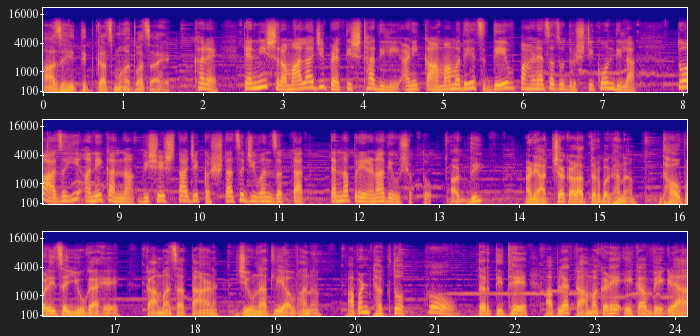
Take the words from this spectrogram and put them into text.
आजही तितकाच महत्त्वाचा आहे. खरंय. त्यांनी श्रमाला जी प्रतिष्ठा दिली आणि कामामध्येच देव पाहण्याचा जो दृष्टिकोन दिला तो आजही अनेकांना विशेषतः जे कष्टाचं जीवन जगतात त्यांना प्रेरणा देऊ शकतो. अगदी. आणि आजच्या काळात तर बघा ना धावपळीचं युग आहे कामाचा ताण जीवनातली आव्हानं आपण थकतो. हो. तर तिथे आपल्या कामाकडे एका वेगळ्या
